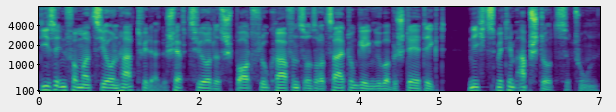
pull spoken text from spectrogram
Diese Information hat, wie der Geschäftsführer des Sportflughafens unserer Zeitung gegenüber bestätigt, nichts mit dem Absturz zu tun.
